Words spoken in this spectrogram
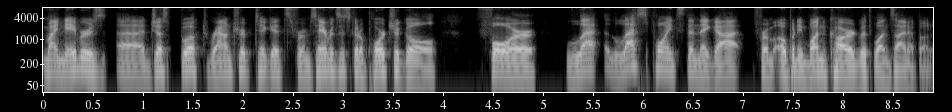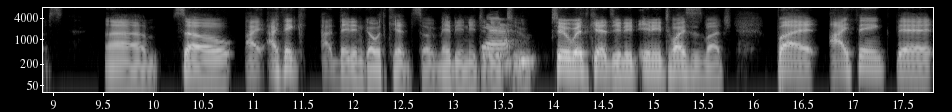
my neighbors uh, just booked round trip tickets from San Francisco to Portugal for le- less points than they got from opening one card with one sign up bonus. Um, so I, I think uh, they didn't go with kids. So maybe you need to Yeah. do two, two with kids. You need, you need twice as much. But I think that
